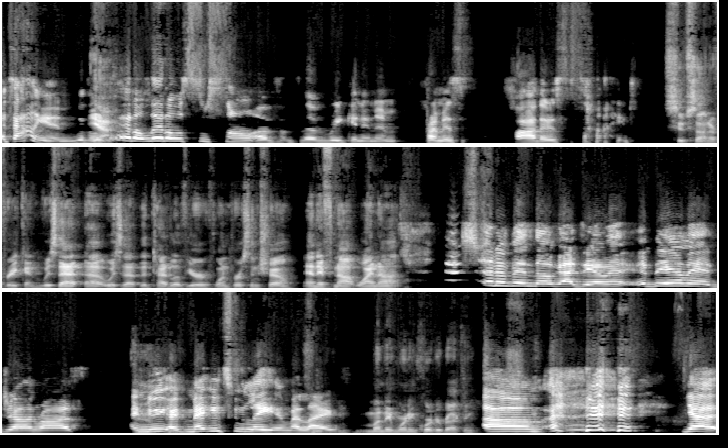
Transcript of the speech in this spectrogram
Italian with a Yeah. little little soupçon of the Rican in him from his father's side. Soup Son of Rican was that uh, was that the title of your one person show? And if not, why not? It Should have been though. God damn it! Damn it, John Ross. I Yeah. knew I've met you too late in my life. Monday morning quarterbacking. Um, yeah.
